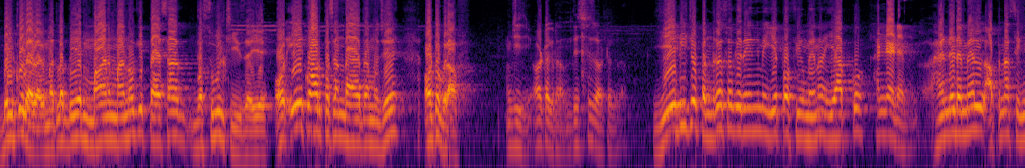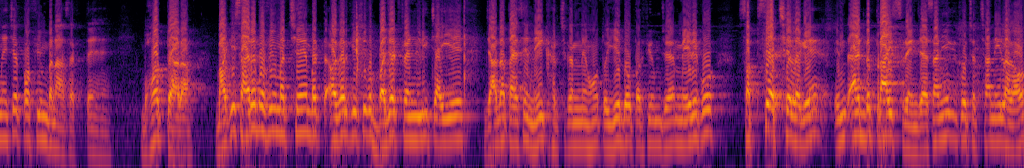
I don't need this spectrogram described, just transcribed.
बिल्कुल अलग। मतलब ये मान मानो कि पैसा वसूल चीज़ है ये। और एक और पसंद आया था मुझे ऑटोग्राफ जी जी ऑटोग्राफ दिस इज़ ऑटोग्राफ ये भी जो 1500 के रेंज में ये परफ्यूम है ना ये आपको 100 ml 100 ml अपना सिग्नेचर परफ्यूम बना सकते हैं। बहुत प्यारा। बाकी सारे परफ्यूम अच्छे हैं बट अगर किसी को बजट फ्रेंडली चाहिए ज़्यादा पैसे नहीं खर्च करने हो तो ये दो परफ्यूम जो है मेरे को सबसे अच्छे लगे। एट द प्राइस रेंज ऐसा नहीं है कि कुछ अच्छा नहीं लगाओ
